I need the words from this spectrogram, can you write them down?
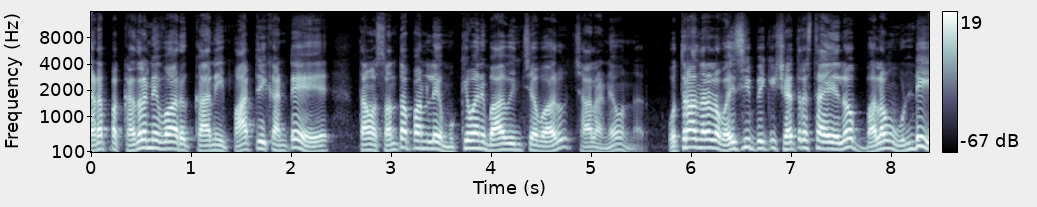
గడప కదలనివారు కానీ పార్టీ కంటే తమ సొంత పనులే ముఖ్యమని భావించేవారు చాలానే ఉన్నారు. ఉత్తరాంధ్రలో వైసీపీకి క్షేత్రస్థాయిలో బలం ఉండి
